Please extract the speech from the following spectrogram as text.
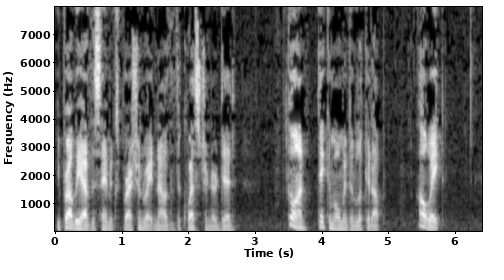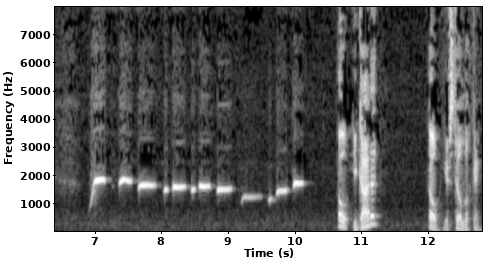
You probably have the same expression right now that the questioner did. Go on, take a moment and look it up. I'll wait. Oh, you got it? Oh, you're still looking.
